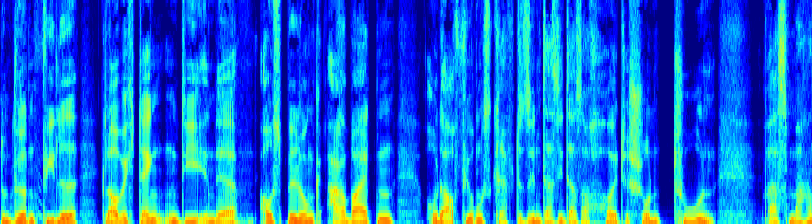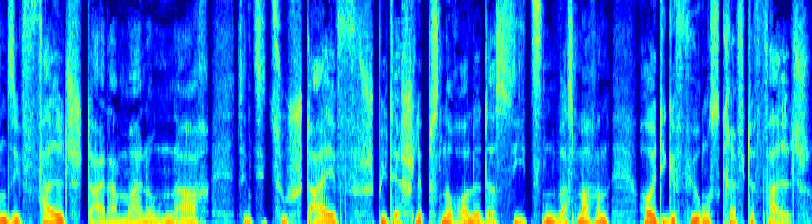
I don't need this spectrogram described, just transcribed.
Nun würden viele, glaube ich, denken, die in der Ausbildung arbeiten oder auch Führungskräfte sind, dass sie das auch heute schon tun. Was machen sie falsch, deiner Meinung nach? Sind sie zu steif? Spielt der Schlips eine Rolle, das Siezen? Was machen heutige Führungskräfte falsch?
